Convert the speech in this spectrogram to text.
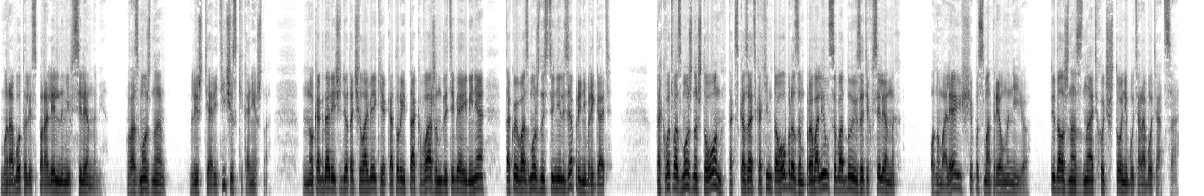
Мы работали с параллельными вселенными. Возможно, лишь теоретически, конечно. Но когда речь идет о человеке, который так важен для тебя и меня, такой возможностью нельзя пренебрегать. Так вот, возможно, что он, так сказать, каким-то образом провалился в одну из этих вселенных. Он умоляюще посмотрел на нее. Ты должна знать хоть что-нибудь о работе отца.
